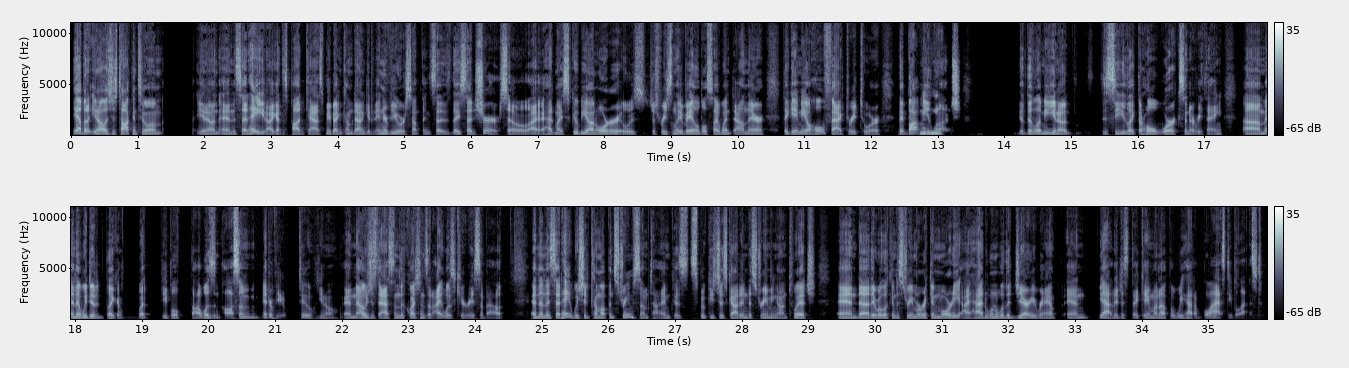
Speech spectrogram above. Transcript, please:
Yeah, but you know, I was just talking to him you know, and, and, said, Hey, you know, I got this podcast. Maybe I can come down and get an interview or something. So they said, Sure. So I had my Scooby on order. It was just recently available. So I went down there. They gave me a whole factory tour. They bought me mm-hmm. lunch. They let me, you know, to see like their whole works and everything. Um, and then we did like what people thought was an awesome interview too, you know. And I was just asking the questions that I was curious about. And then they said, "Hey, we should come up and stream sometime because Spooky's just got into streaming on Twitch, and uh, they were looking to stream a Rick and Morty. I had one with a Jerry ramp, and yeah, they just they came on up and we had a blasty blast.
